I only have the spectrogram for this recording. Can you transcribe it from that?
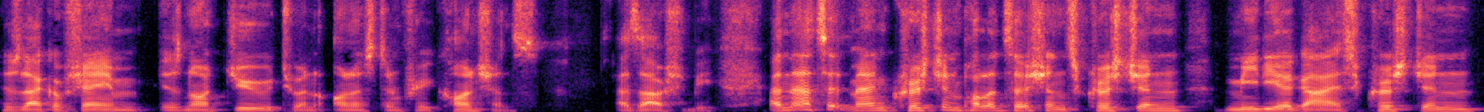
His lack of shame is not due to an honest and free conscience, as ours should be. And that's it, man. Christian politicians, Christian media guys, Christian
